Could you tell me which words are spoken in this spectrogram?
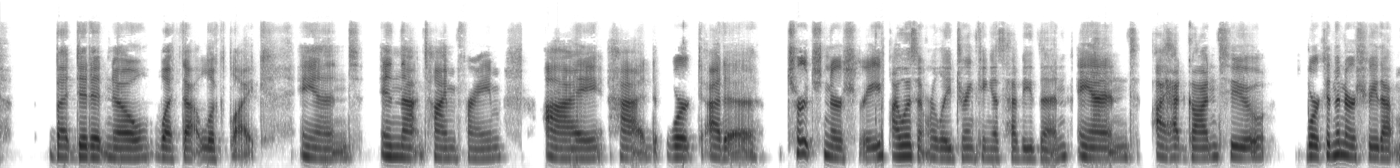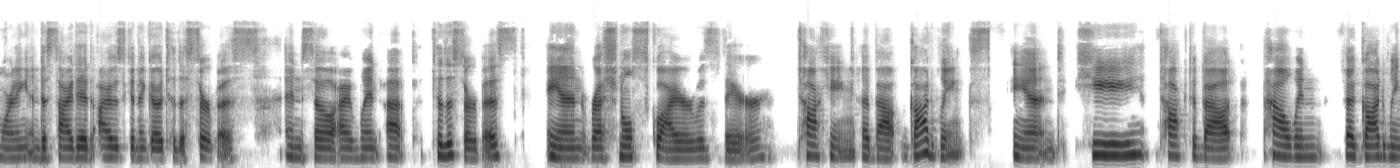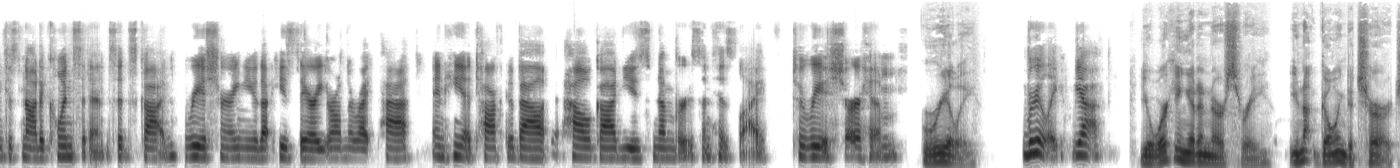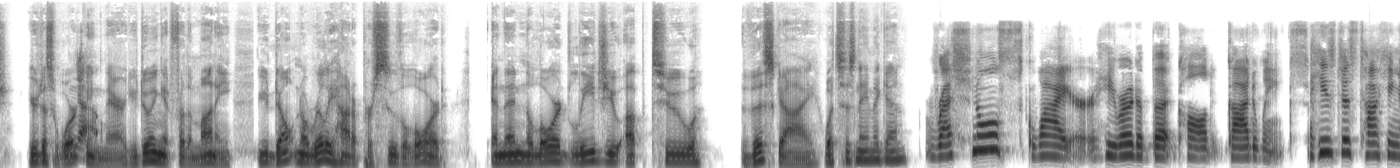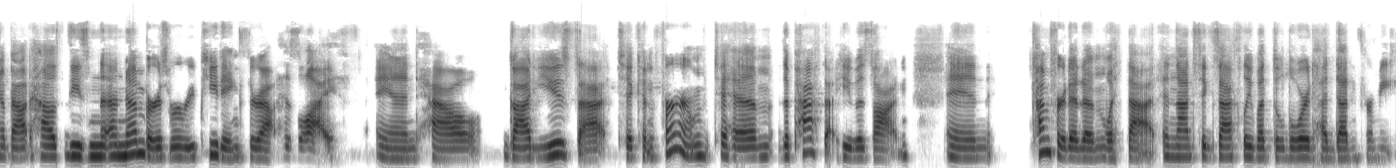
but didn't know what that looked like. And in that time frame, I had worked at a church nursery. I wasn't really drinking as heavy then. And I had gone to work in the nursery that morning and decided I was going to go to the service. And so I went up to the service and Rushnell Squire was there talking about God winks. And he talked about how when a God wink is not a coincidence, it's God reassuring you that He's there, you're on the right path. And he had talked about how God used numbers in his life to reassure him. Really? Really, yeah. You're working at a nursery, you're not going to church. You're just working no. there. You're doing it for the money. You don't know really how to pursue the Lord. And then the Lord leads you up to this guy. What's his name again? Rushnell Squire, he wrote a book called God Winks. He's just talking about how these n- uh, numbers were repeating throughout his life and how God used that to confirm to him the path that he was on and comforted him with that. And that's exactly what the Lord had done for me.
